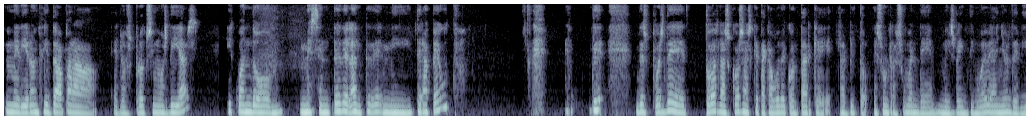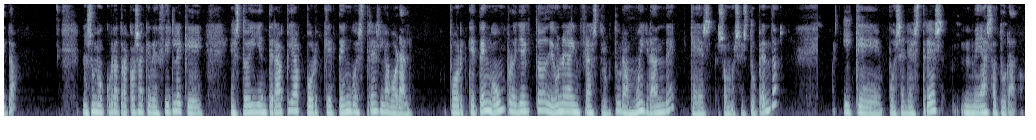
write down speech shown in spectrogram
me dieron cita para en los próximos días. Y cuando me senté delante de mi terapeuta, después de todas las cosas que te acabo de contar, que repito, es un resumen de mis 29 años de vida, no se me ocurre otra cosa que decirle que estoy en terapia porque tengo estrés laboral porque tengo un proyecto de una infraestructura muy grande, que es Somos Estupendas, y que pues el estrés me ha saturado.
